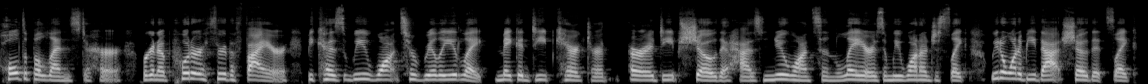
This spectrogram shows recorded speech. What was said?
hold up a lens to her. We're going to put her through the fire because we want to really like make a deep character or a deep show that has nuance and layers. And we want to just like, we don't want to be that show that's like,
